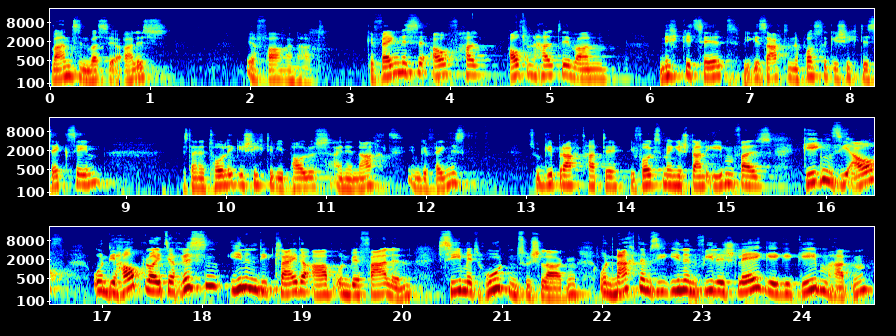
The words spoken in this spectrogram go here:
Wahnsinn, was er alles erfahren hat. Gefängnisse, Aufenthalte waren nicht gezählt. Wie gesagt, in Apostelgeschichte 16 ist eine tolle Geschichte, wie Paulus eine Nacht im Gefängnis zugebracht hatte. Die Volksmenge stand ebenfalls gegen sie auf und die Hauptleute rissen ihnen die Kleider ab und befahlen, sie mit Ruten zu schlagen. Und nachdem sie ihnen viele Schläge gegeben hatten,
